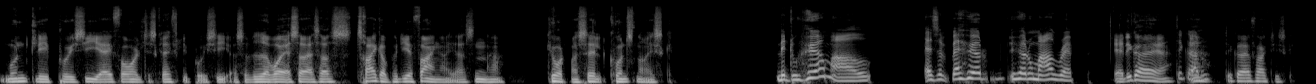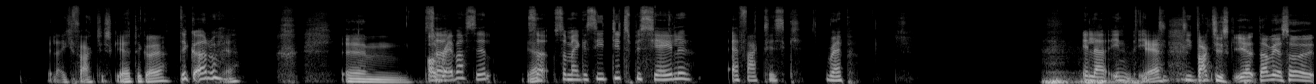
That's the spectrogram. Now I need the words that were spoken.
mundtlig poesi er i forhold til skriftlig poesi og så videre, hvor jeg så altså også trækker på de erfaringer, jeg sådan har gjort mig selv kunstnerisk. Men du hører meget... Altså, hvad hører du? Hører du meget rap? Ja, det gør jeg, ja. Det gør ja, du. det gør jeg faktisk. Eller ikke faktisk, ja, det gør jeg. Det gør du. Ja. Øhm, Og Så- rapper selv. Ja. Så, så man kan sige, at dit speciale er faktisk rap. Eller en... Ja, dit, dit, Faktisk, ja, der vil jeg så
